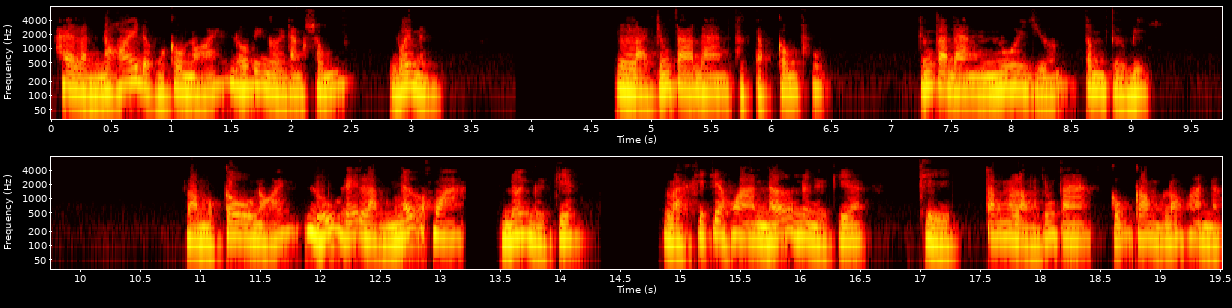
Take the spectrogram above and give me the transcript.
hay là nói được một câu nói đối với người đang sống với mình, là chúng ta đang thực tập công phu chúng ta đang nuôi dưỡng tâm từ bi. Và một câu nói đủ để làm nở hoa nơi người kia. Và khi cái hoa nở nơi người kia, thì trong lòng chúng ta cũng có một đóa hoa nở.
